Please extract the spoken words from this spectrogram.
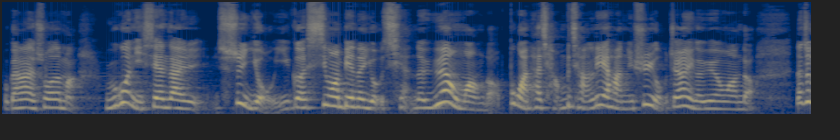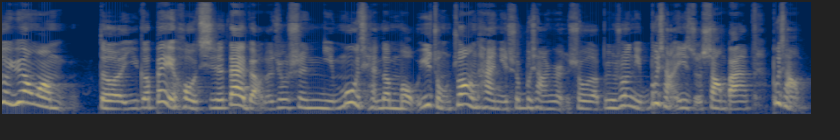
我刚才说的嘛，如果你现在是有一个希望变得有钱的愿望的，不管它强不强烈哈，你是有这样一个愿望的，那这个愿望的一个背后，其实代表的就是你目前的某一种状态你是不想忍受的，比如说你不想一直上班，不想。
